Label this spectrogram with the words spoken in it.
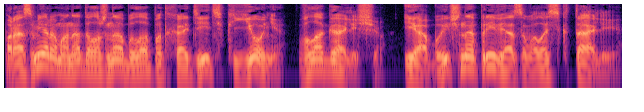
По размерам она должна была подходить к йоне, влагалищу, и обычно привязывалась к талии.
